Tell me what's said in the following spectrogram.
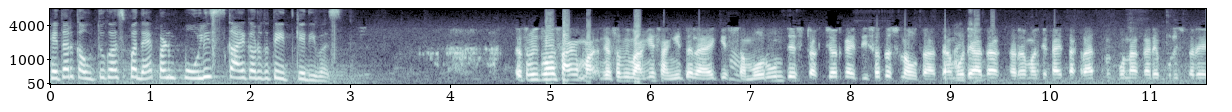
हे तर कौतुकास्पद आहे पण पोलीस काय करत होते इतके दिवस? तसं मी तुम्हाला सांग जसं मी मागे सांगितलेलं आहे की समोरून ते स्ट्रक्चर काही दिसतच नव्हता. त्यामुळे आता खरं म्हणजे काही तक्रार पण कोणाकडे पोलीसकडे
